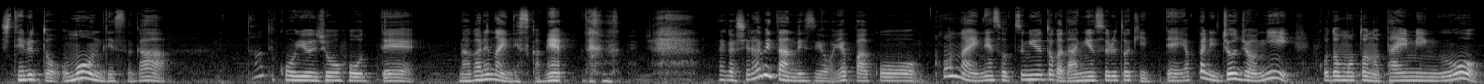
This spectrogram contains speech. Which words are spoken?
してると思うんですがなんでこういう情報って流れないんですかね？なんか調べたんですよ。やっぱこう本来ね卒業とか断乳する時ってやっぱり徐々に子供とのタイミングを、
